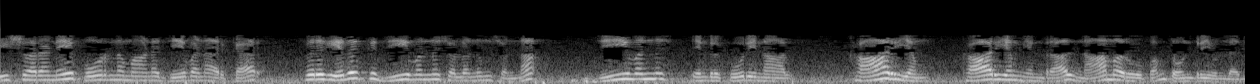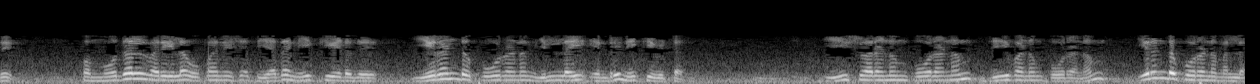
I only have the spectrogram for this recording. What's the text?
ஈஸ்வரனே பூர்ணமான ஜீவனா இருக்கார். பிறகு எதற்கு ஜீவன் சொல்லணும் சொன்னா ஜீவன் என்று கூறினால் காரியம் காரியம் என்றால் நாம ரூபம் தோன்றியுள்ளது. இப்ப முதல் வரியில உபனிஷத் எதை நீக்கிடுது இரண்டு பூரணம் இல்லை என்று நீக்கிவிட்டது. ஈஸ்வரனும் பூரணம் ஜீவனும் பூரணம் இரண்டு பூரணம் அல்ல.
